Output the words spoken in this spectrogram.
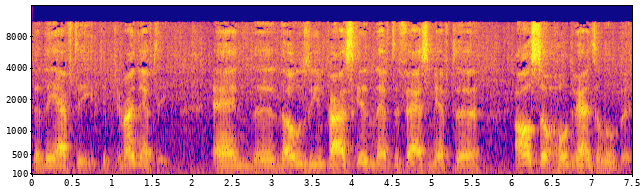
that they have to eat. You them they have to eat. And uh, those who you paskin, they have to fast, you may have to also hold your hands a little bit.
